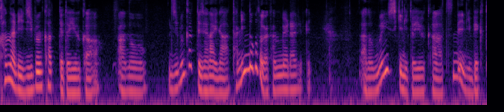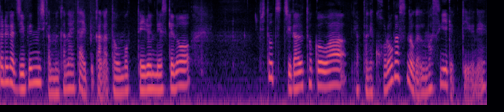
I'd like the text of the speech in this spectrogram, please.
かなり自分勝手というか、あの、自分勝手じゃないな。他人のことが考えられない。あの、無意識にというか、常にベクトルが自分にしか向かないタイプかなと思っているんですけど、一つ違うとこは、やっぱね、転がすのがうますぎるっていうね。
